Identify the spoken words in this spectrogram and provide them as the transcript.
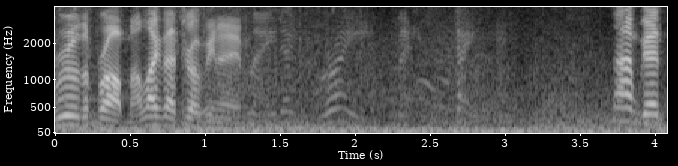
The root of the problem. I like that trophy name. I'm good.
